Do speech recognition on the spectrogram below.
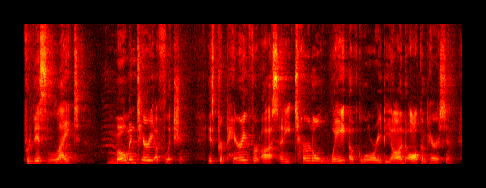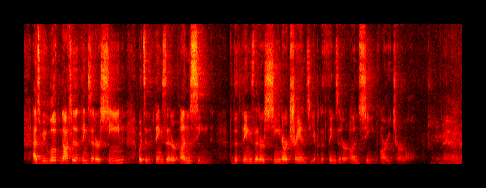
For this light, momentary affliction is preparing for us an eternal weight of glory beyond all comparison as we look not to the things that are seen, but to the things that are unseen. For the things that are seen are transient, but the things that are unseen are eternal. Amen.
